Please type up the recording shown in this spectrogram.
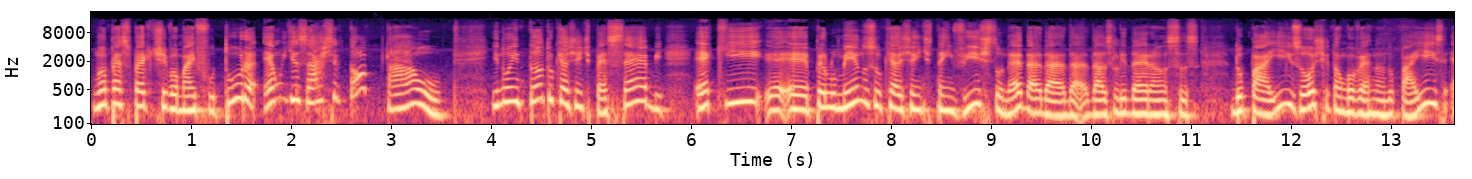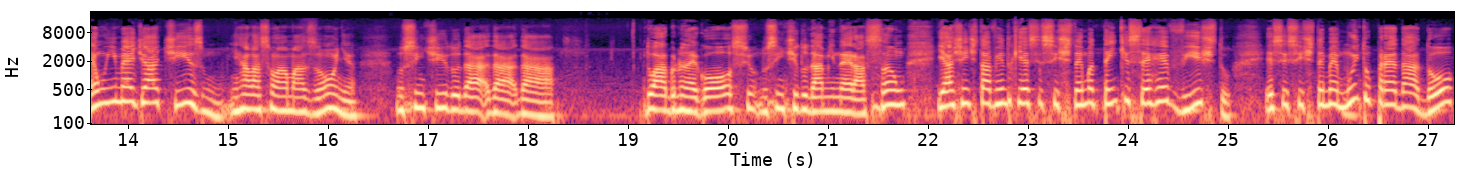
numa perspectiva mais futura, é um desastre total. E, no entanto, o que a gente percebe é que, é, é, pelo menos o que a gente tem visto né, da- da- da- das lideranças do país, hoje que estão governando o país, é um imediatismo em relação à Amazônia, no sentido da- da do agronegócio, no sentido da mineração, e a gente está vendo que esse sistema tem que ser revisto. Esse sistema é muito predador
